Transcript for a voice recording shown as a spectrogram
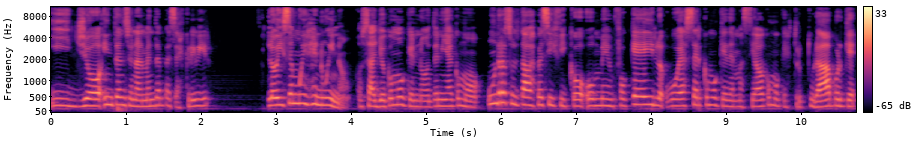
Y yo intencionalmente empecé a escribir. Lo hice muy genuino, o sea, yo como que no tenía como un resultado específico o me enfoqué y lo voy a hacer como que demasiado como que estructurada porque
